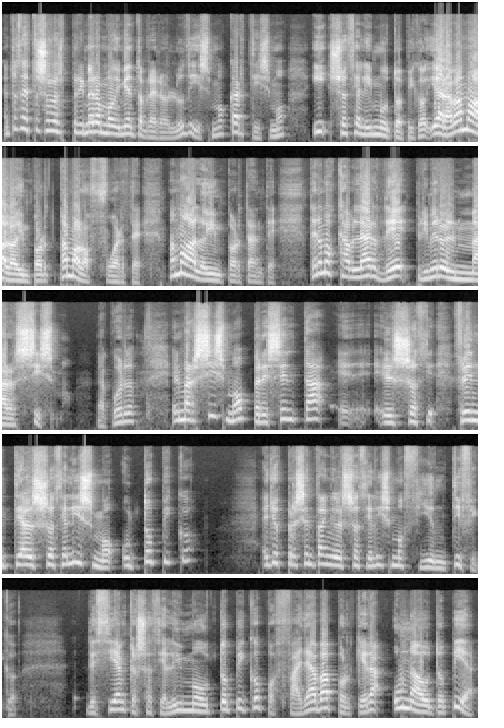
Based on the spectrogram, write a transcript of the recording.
entonces estos son los primeros movimientos obreros, ludismo, cartismo y socialismo utópico. Y ahora vamos a lo, vamos fuerte, vamos a lo importante. Tenemos que hablar de primero el marxismo. ¿De acuerdo? El marxismo presenta eh, el frente al socialismo utópico, ellos presentan el socialismo científico decían que el socialismo utópico pues fallaba porque era una utopía.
